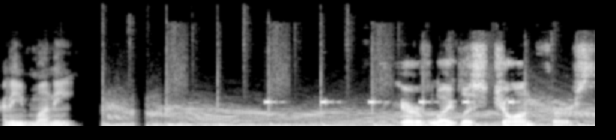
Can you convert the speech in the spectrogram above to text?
I need money. Take care of Legless John first.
